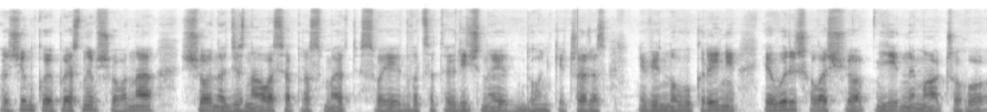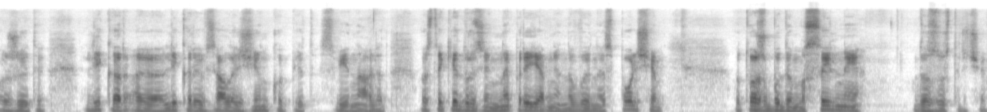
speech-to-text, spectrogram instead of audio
жінкою, пояснив, що вона щойно дізналася про смерть своєї 20-річної доньки через війну в Україні і вирішила, що їй нема чого жити. Лікар, е, лікарі взяли жінку під свій нагляд. Ось такі, друзі, неприємні новини з Польщі. Отож, будемо сильні. До зустрічі.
